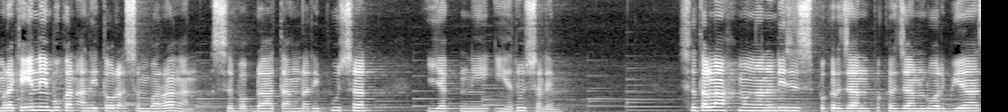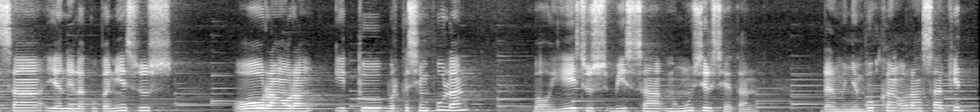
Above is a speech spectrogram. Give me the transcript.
Mereka ini bukan ahli Taurat sembarangan, sebab datang dari pusat, yakni Yerusalem. Setelah menganalisis pekerjaan-pekerjaan luar biasa yang dilakukan Yesus, orang-orang itu berkesimpulan bahwa Yesus bisa mengusir setan dan menyembuhkan orang sakit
